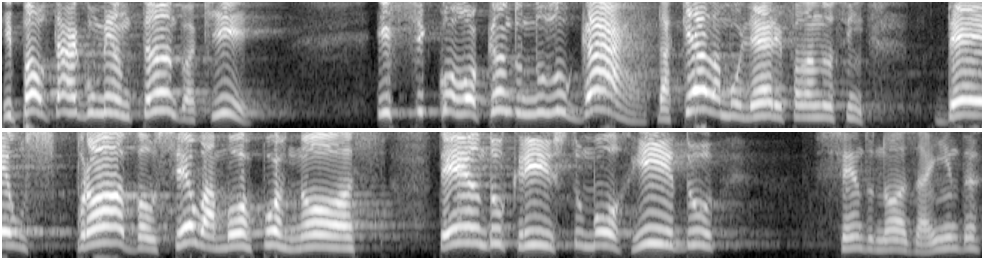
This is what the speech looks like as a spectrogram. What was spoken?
E Paulo está argumentando aqui e se colocando no lugar daquela mulher e falando assim: Deus prova o seu amor por nós, tendo Cristo morrido, sendo nós ainda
